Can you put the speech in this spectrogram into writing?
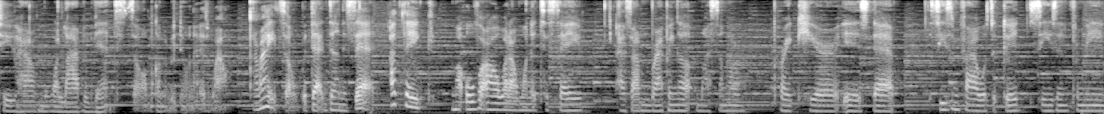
to have more live events. So I'm going to be doing that as well. All right, so with that done and said, I think my overall what I wanted to say as I'm wrapping up my summer break here is that season five was a good season for me.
